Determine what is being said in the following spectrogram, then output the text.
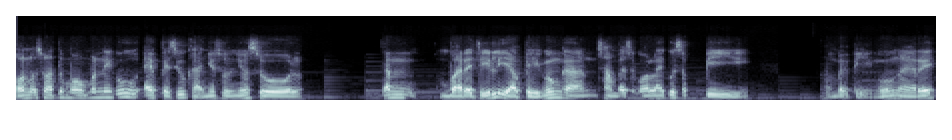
ono suatu momen niku ebes iku gak nyusul-nyusul. Kan barek cilik ya bingung kan sampai sekolah iku sepi. Sampai bingung akhirnya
